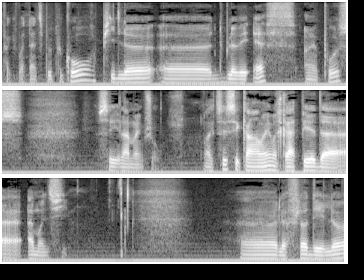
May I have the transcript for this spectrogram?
Fait qu'il va être un petit peu plus court. Puis le euh, WF, 1 pouce, c'est la même chose. Tu sais, c'est quand même rapide à modifier. Euh, le flood est là.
